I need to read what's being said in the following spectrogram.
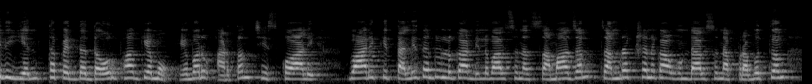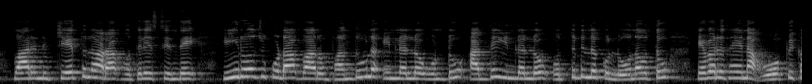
ఇది ఎంత పెద్ద దౌర్భాగ్యమో ఎవరు అర్థం చేసుకోవాలి? వారికి తల్లిదండ్రులుగా నిలవాల్సిన సమాజం సంరక్షణగా ఉండాల్సిన ప్రభుత్వం వారిని చేతులారా వదిలేసిందే. ఈ రోజు కూడా వారు బంధువుల ఇళ్ళలో ఉంటూ అద్దె ఇళ్ళలో ఒత్తిడులకు లోనవుతూ ఎవరిదైనా ఓపిక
